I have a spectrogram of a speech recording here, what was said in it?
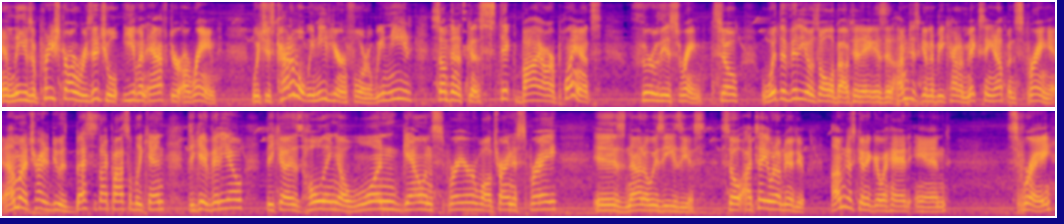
and leaves a pretty strong residual even after a rain, which is kind of what we need here in Florida. We need something that's going to stick by our plants through this rain. So what the video is all about today is that I'm just going to be kind of mixing it up and spraying it. I'm going to try to do as best as I possibly can to get video because holding a one gallon sprayer while trying to spray is not always the easiest. So I tell you what I'm going to do. I'm just going to go ahead and spray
